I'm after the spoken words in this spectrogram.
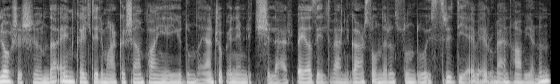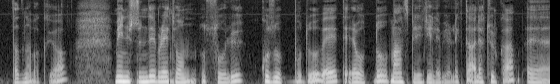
loş ışığında en kaliteli marka şampanyayı yudumlayan çok önemli kişiler, beyaz eldivenli garsonların sunduğu istiridye ve rumen havyarının tadına bakıyor. Menüsünde Breton usulü kuzu budu ve tereotlu mans pirinciyle birlikte alaturka e,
